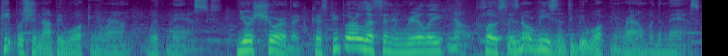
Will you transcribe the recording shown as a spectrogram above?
People should not be walking around with masks. You're sure of it because people are listening really No, closely. There's no reason to be walking around with a mask.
